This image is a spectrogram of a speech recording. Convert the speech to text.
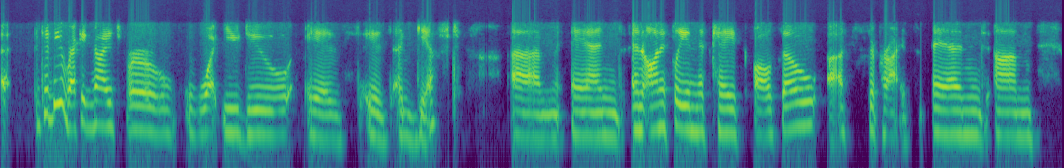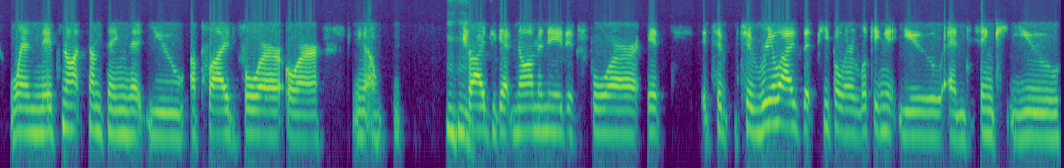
uh, to be recognized for what you do is is a gift, um, and and honestly, in this case, also a surprise. And um, when it's not something that you applied for or you know mm-hmm. tried to get nominated for, it's to to realize that people are looking at you and think you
